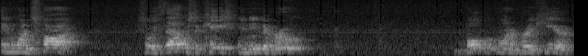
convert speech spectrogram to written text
in one spot. So if that was the case and in the root, bolt would want to break here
